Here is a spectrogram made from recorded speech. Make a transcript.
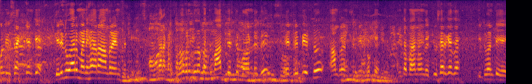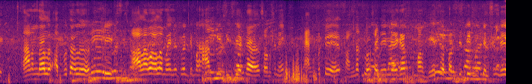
ఓన్లీ విశాఖ అంటే తెలుగువారి మణిహారం ఆంధ్ర యూనివర్సిటీ. మరి అక్కడ స్లోగన్లో కొంచెం మార్పు చేస్తే బాగుంటుంది tribute to Andhra university. Okay. అంత బాగానే ఉంది. చూశారు కదా ఇటువంటి ఆనందాలు అద్భుతాలు ఆలవాలమైనటువంటి మా ఆర్కేబీసీ యొక్క సంస్థని కాకపోతే సంఘటనలో సడన్గా మన దేశ పరిస్థితి మీకు తెలిసిందే.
